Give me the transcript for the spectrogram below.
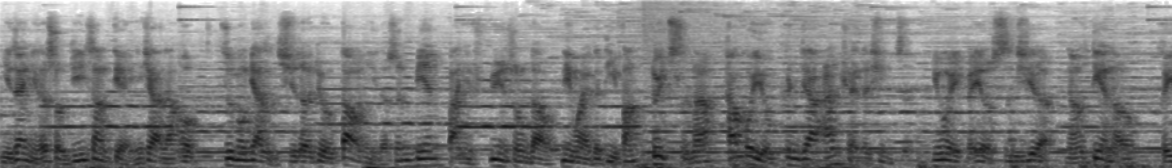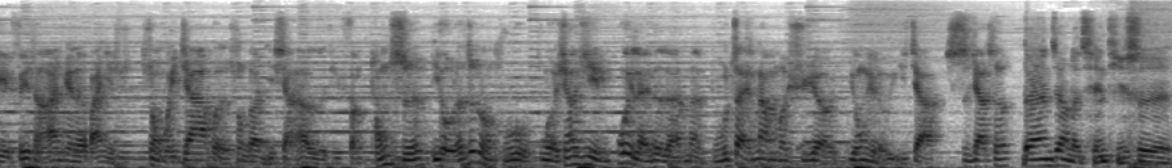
你在你的手机上点一下，然后自动驾驶汽车就到你的身边，把你运送到另外一个地方。对此呢，它会有更加安全的性质，因为没有司机了，然后电脑可以非常安全的把你送回家或者送到你想要的地方。同时，有了这种服务，我相信未来的人们不再那么需要拥有一架私家车。当然，这样的前提是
